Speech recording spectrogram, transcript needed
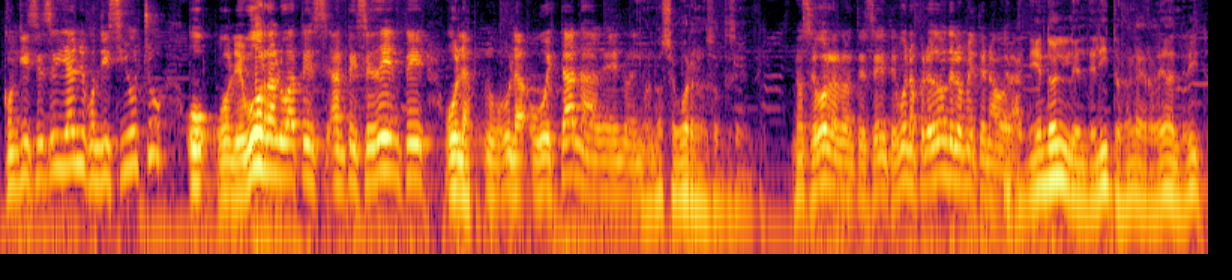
con 16 años, con 18, o, o le borran los ante- antecedentes, o, las- o la- o están... a- en- en- No, no se borran los antecedentes. no se borran los antecedentes. Bueno, pero ¿dónde lo meten ahora? Dependiendo el, el delito, ¿no? La gravedad del delito.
